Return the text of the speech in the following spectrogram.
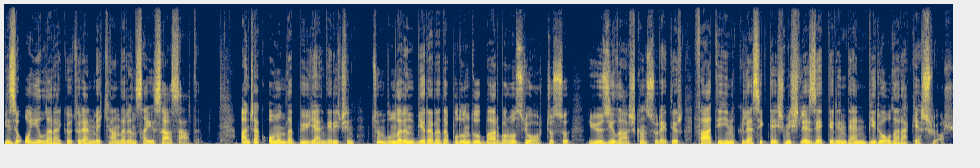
bizi o yıllara götüren mekanların sayısı azaldı. Ancak onunla büyüyenler için tüm bunların bir arada bulunduğu Barbaros yoğurtçusu 100 yılı aşkın süredir Fatih'in klasikleşmiş lezzetlerinden biri olarak yaşıyor.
